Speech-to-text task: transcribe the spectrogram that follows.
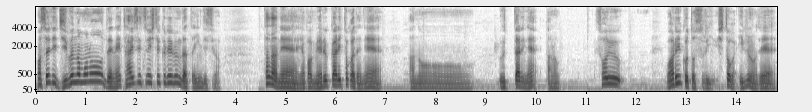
まあそれで自分のものでね大切にしてくれるんだったらいいんですよ。ただねやっぱメルカリとかでねあのー、売ったりねあのそういう悪いことする人がいるので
